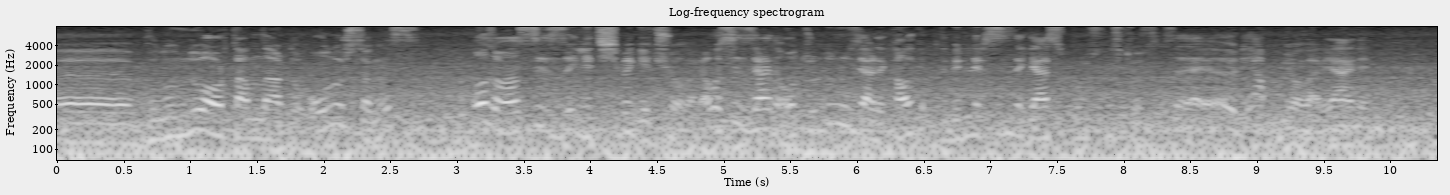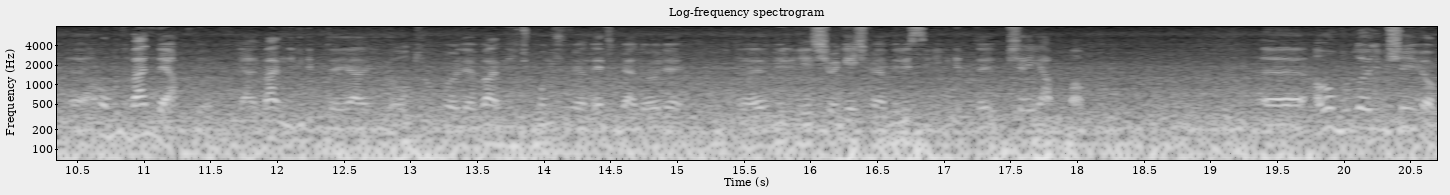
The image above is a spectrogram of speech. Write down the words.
e, bulunduğu ortamlarda olursanız o zaman sizle iletişime geçiyorlar. Ama siz yani oturduğunuz yerde kalkıp da birileri sizle gelsin konuşsun istiyorsanız e, öyle yapmıyorlar yani. E, ama bunu ben de yapmıyorum. Yani ben de gidip de yani oturup böyle ben de hiç konuşmayan, etmeyen öyle e, bir iletişime geçmeyen birisiyle gidip de bir şey yapmam. Ee, ama burada öyle bir şey yok.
